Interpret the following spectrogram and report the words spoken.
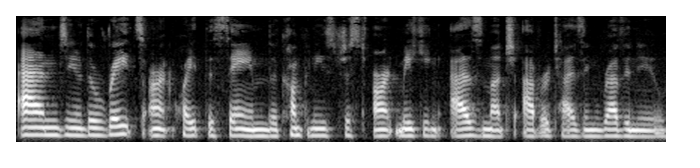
and you know the rates aren't quite the same. The companies just aren't making as much advertising revenue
